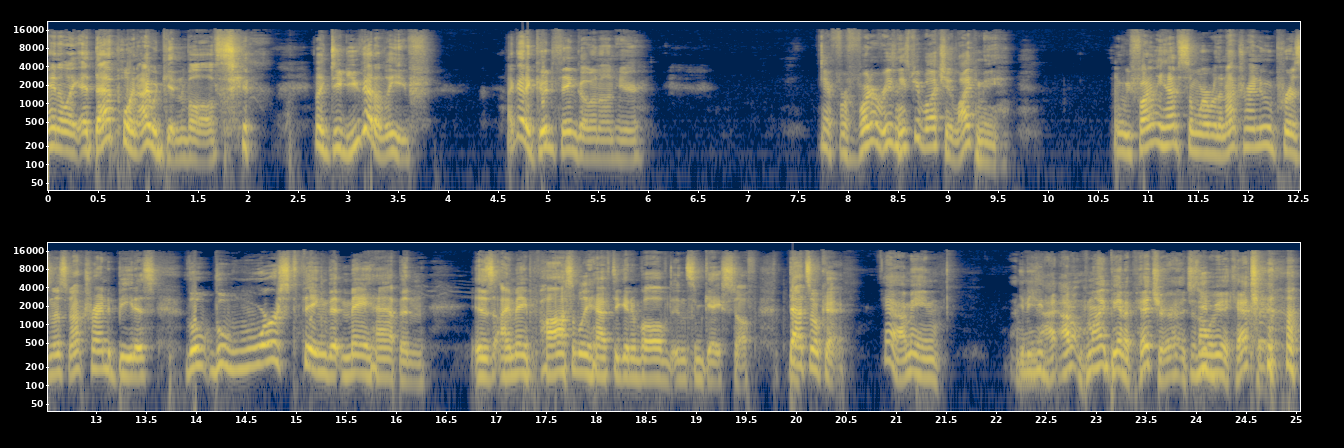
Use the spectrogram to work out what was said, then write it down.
Man, like at that point, I would get involved. like, dude, you gotta leave. I got a good thing going on here. Yeah, for, whatever reason, these people actually like me. And we finally have somewhere where they're not trying to imprison us, not trying to beat us. The the worst thing that may happen is I may possibly have to get involved in some gay stuff. That's okay. Yeah, I mean, I, mean, you- I, I don't mind being a pitcher. I just don't want to be a catcher.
